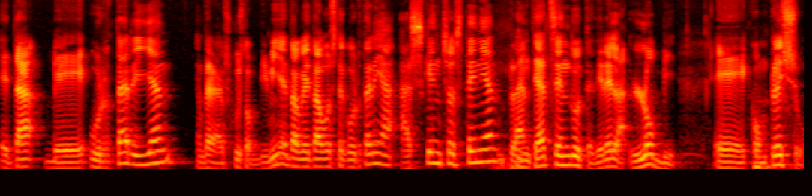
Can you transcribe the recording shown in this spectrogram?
eta be urtarian, Bera, justo, 2008 bosteko urtarian, azken txostenean planteatzen dute, direla, lobby eh, komplexu,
